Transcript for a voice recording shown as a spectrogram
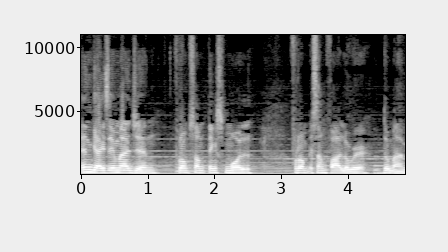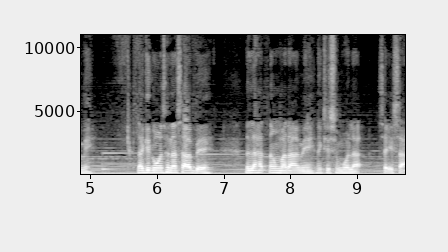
And guys, imagine, from something small, from isang follower, dumami. Lagi ko nga sinasabi na lahat ng marami nagsisimula sa isa.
